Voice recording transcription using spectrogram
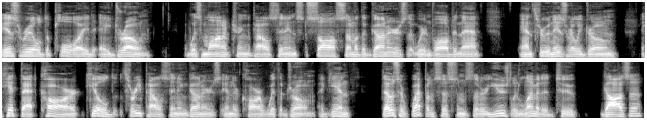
Israel deployed a drone, was monitoring the Palestinians, saw some of the gunners that were involved in that, and through an Israeli drone, hit that car, killed three Palestinian gunners in their car with a drone. Again, those are weapon systems that are usually limited to Gaza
